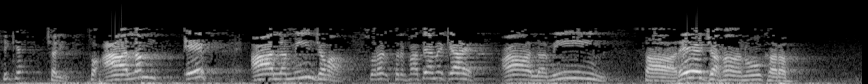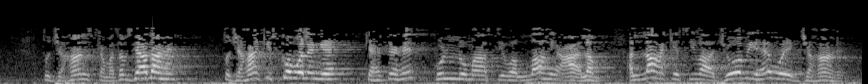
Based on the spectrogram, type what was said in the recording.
ٹھیک ہے؟ چلیے۔ تو عالم ایک عالمین جمع۔ صرفاتیہ میں کیا ہے؟ عالمین۔ سارے جہانوں کا رب۔ تو جہان اس کا مطلب زیادہ ہے۔ تو جہاں کس کو بولیں گے؟ کہتے ہیں، کل ما سوا اللہ عالم۔ اللہ کے سوا جو بھی ہے وہ ایک جہاں ہے۔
